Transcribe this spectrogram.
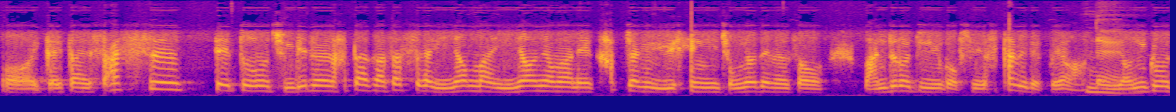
어, 그러니까 일단 사스 때도 준비를 하다가 사스가 2년만 2년여 만에 갑자기 유행이 종료되면서 만들어질 이유가 없으니까 스탑이 됐고요. 네. 연구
